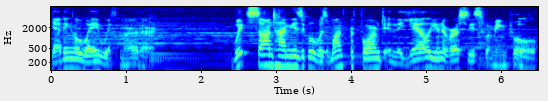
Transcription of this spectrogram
Getting Away with Murder. Which Sondheim musical was once performed in the Yale University swimming pool?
